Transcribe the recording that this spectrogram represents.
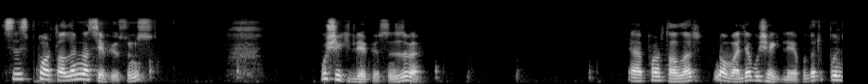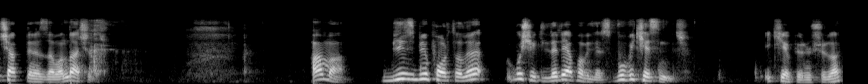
siz portalları nasıl yapıyorsunuz? Bu şekilde yapıyorsunuz değil mi? Yani portallar normalde bu şekilde yapılır. Bunu çaktığınız zaman da açılır. Ama biz bir portalı bu şekilde de yapabiliriz. Bu bir kesindir. İki yapıyorum şuradan.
